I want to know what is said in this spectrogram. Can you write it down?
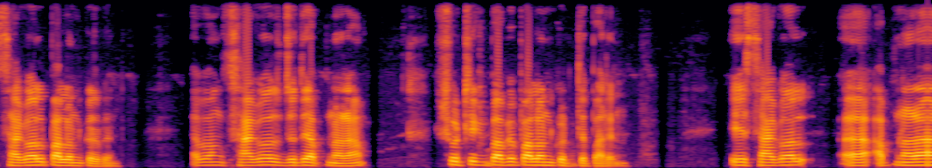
ছাগল পালন করবেন। এবং ছাগল যদি আপনারা সঠিকভাবে পালন করতে পারেন। এই ছাগল আপনারা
